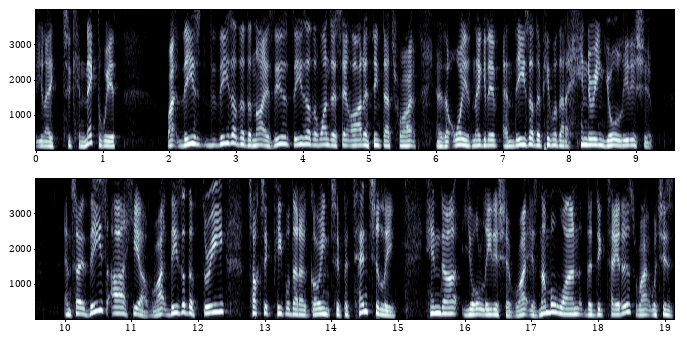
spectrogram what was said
you know, to connect with right? These these are the deniers. These these are the ones that say, "Oh, I don't think that's right." You know, they're always negative, and these are the people that are hindering your leadership. And so these are here, right? These are the three toxic people that are going to potentially hinder your leadership, right? Is number one the dictators, right? Which is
